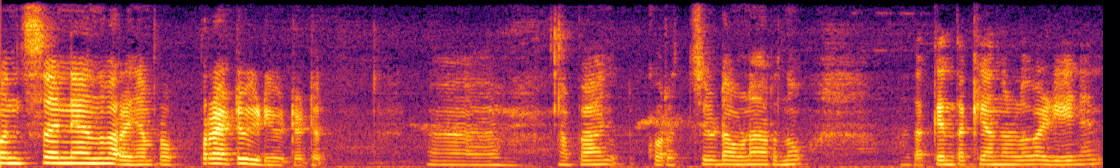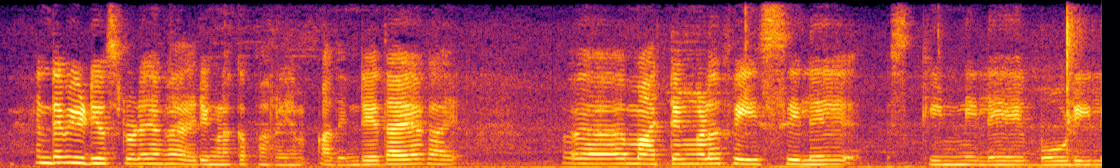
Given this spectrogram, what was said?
മന്ത്സ് തന്നെയാണെന്ന് പറയാം. ഞാൻ പ്രോപ്പറായിട്ട് വീഡിയോ ഇട്ടിട്ട്. അപ്പം കുറച്ച് ഡൗൺ ആയിരുന്നു അതൊക്കെ എന്തൊക്കെയാണെന്നുള്ള വഴിയെ ഞാൻ എന്റെ വീഡിയോസിലൂടെ ഞാൻ കാര്യങ്ങളൊക്കെ പറയാം. അതിന്റേതായ മാറ്റങ്ങൾ ഫേസിൽ സ്കിന്നിൽ ബോഡിയിൽ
